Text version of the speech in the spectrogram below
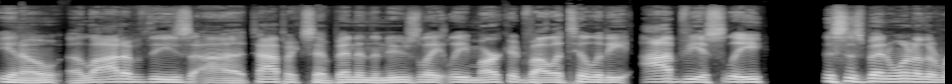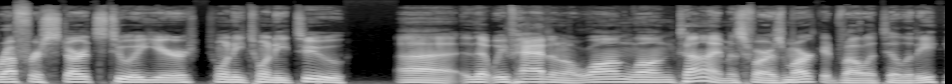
you know, a lot of these uh, topics have been in the news lately. Market volatility, obviously, this has been one of the rougher starts to a year, 2022, uh, that we've had in a long, long time as far as market volatility.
